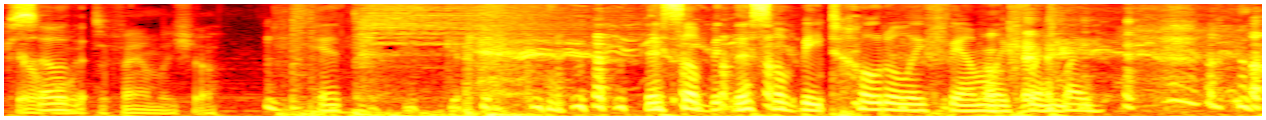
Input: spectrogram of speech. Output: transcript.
Careful, So it's a family show. It this will be this will be totally family Okay. friendly.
